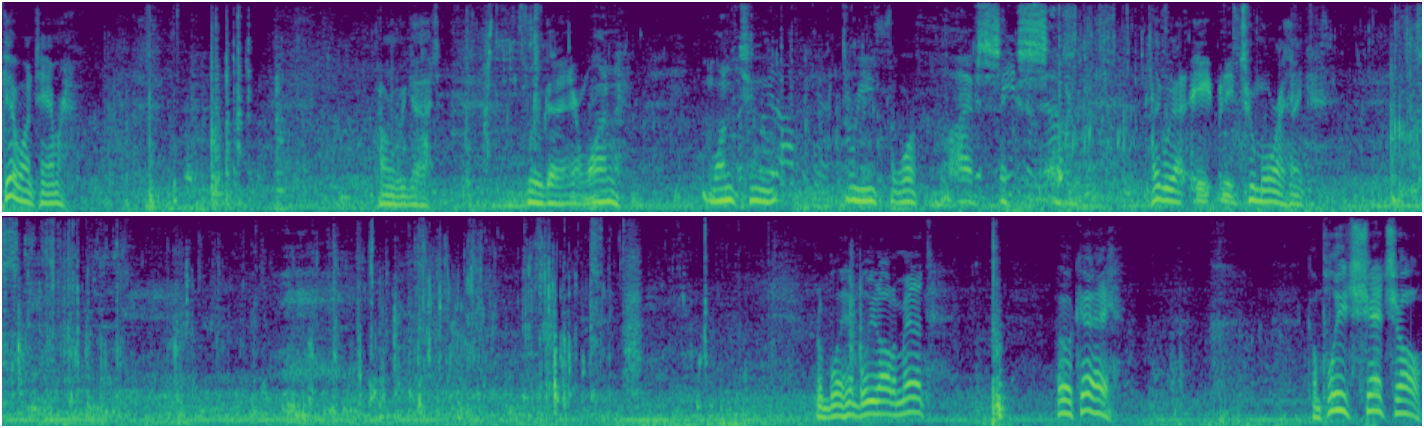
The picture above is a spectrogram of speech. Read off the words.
Get one, Tamara. How many we got? What we got in here? One, one, two, three, four, five, six, seven. I think we got eight. We need two more, I think. Gonna let him bleed out a minute. Okay. Complete shit show.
